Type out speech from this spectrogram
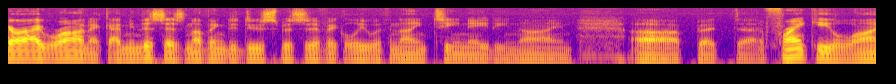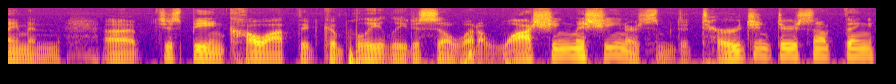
are ironic. I mean, this has nothing to do specifically with 1989, uh, but uh, Frankie Lymon uh, just being co-opted completely to sell what a washing machine or some detergent or something,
